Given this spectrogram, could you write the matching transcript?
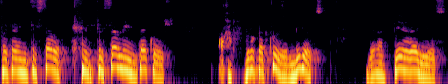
по крайней мере, представление, такое уж. А вдруг откуда же это берется? Да, переродился.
